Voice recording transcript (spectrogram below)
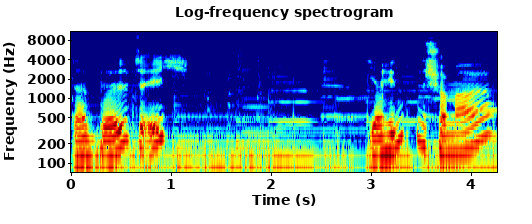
Da wollte ich hier hinten schon mal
